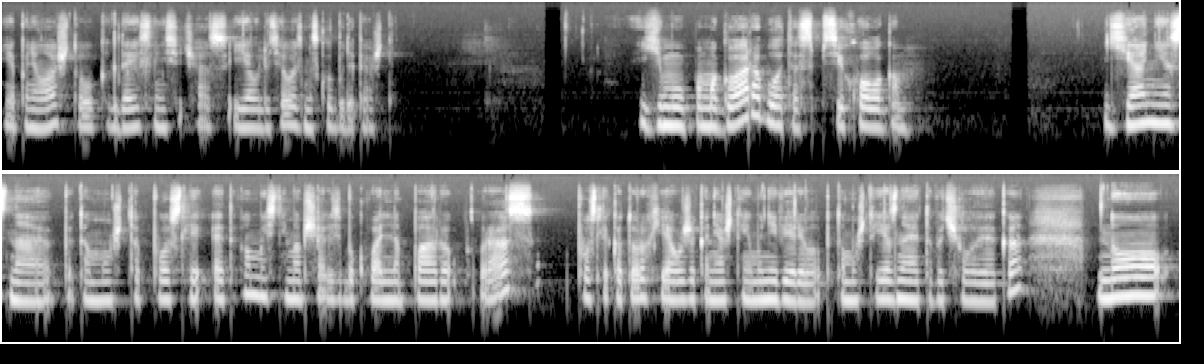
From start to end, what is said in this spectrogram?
Я поняла, что когда, если не сейчас. И я улетела из Москвы в Будапешт. Ему помогла работа с психологом? Я не знаю, потому что после этого мы с ним общались буквально пару раз, после которых я уже, конечно, ему не верила, потому что я знаю этого человека. Но,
